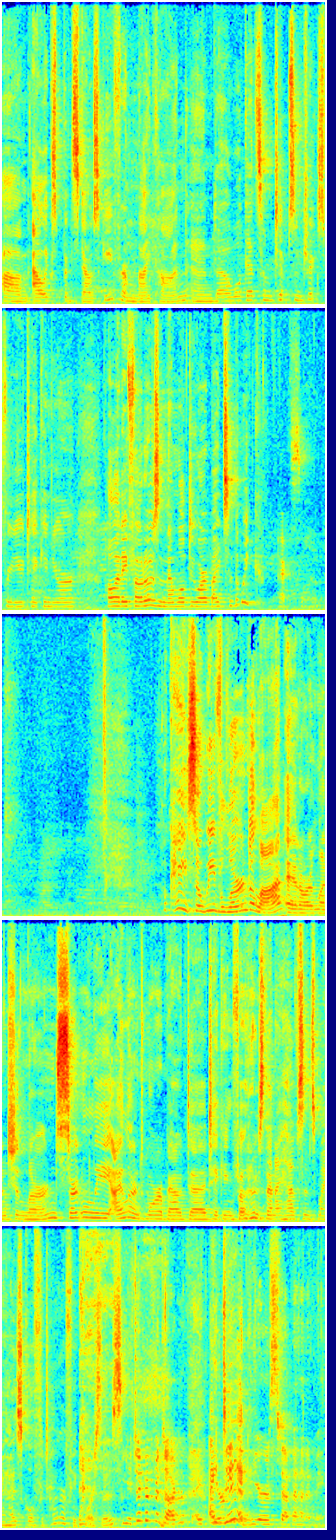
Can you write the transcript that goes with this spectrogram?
um, Alex Podstowski from Nikon, and uh, we'll get some tips and tricks for you taking your holiday photos, and then we'll do our bites of the week. Excellent. Okay, so we've learned a lot at our Lunch and Learn. Certainly, I learned more about uh, taking photos than I have since my high school photography courses. You took a photography. I You're- did. You're a step ahead of me.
